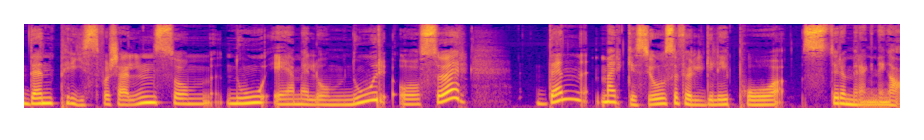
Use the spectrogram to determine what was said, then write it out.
Den prisforskjellen som nå er mellom nord og sør, den merkes jo selvfølgelig på strømregninga.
